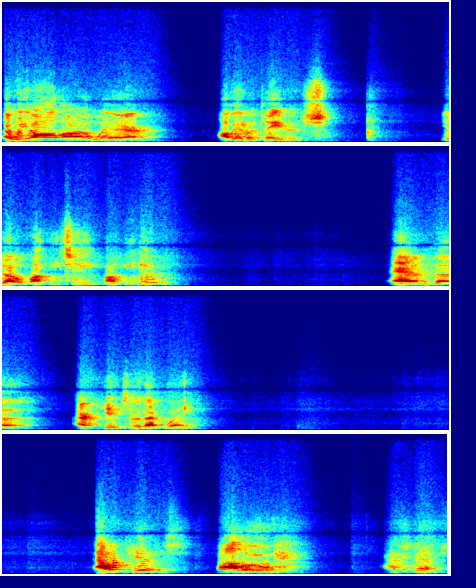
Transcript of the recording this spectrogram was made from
Now, we all are aware of imitators. You know, monkey see, monkey do. And uh, our kids are that way. Our kids follow our steps.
